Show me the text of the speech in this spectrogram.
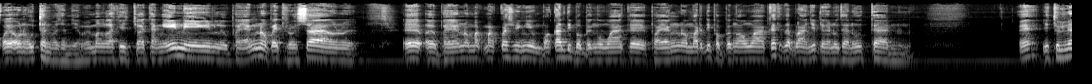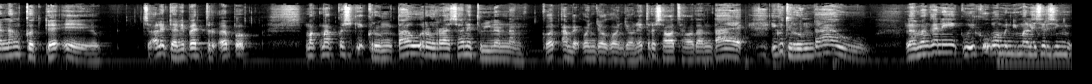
koyo ono udan pasan ya memang lagi cuaca ngene lho. Bayangno Pedrosa ngono eh, eh bayangno Mark Marquez wingi makan tiba ngomake bayangno mari tiba ngomake tetap lanjut dengan udan-udan ngono eh ya dolanan langgut deh eh soalnya Dani Pedro apa Mak Marcos iki gurung tahu roh rasane dolanan nang got ambek konco-koncone terus sawat-sawatan taek. Iku durung tahu. Lah makane iku iku meminimalisir sing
